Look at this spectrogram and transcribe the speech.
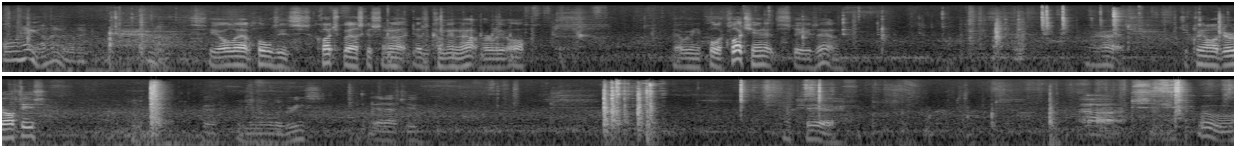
Oh, hang on. I know what I. See, all that holds these clutch baskets so now it doesn't come in and out hardly at all. That way when you pull the clutch in, it stays in. Alright. Did you clean all the dirt off these? Good. You know the grease? Yeah, that too. Okay. Oh, let's see. Ooh.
